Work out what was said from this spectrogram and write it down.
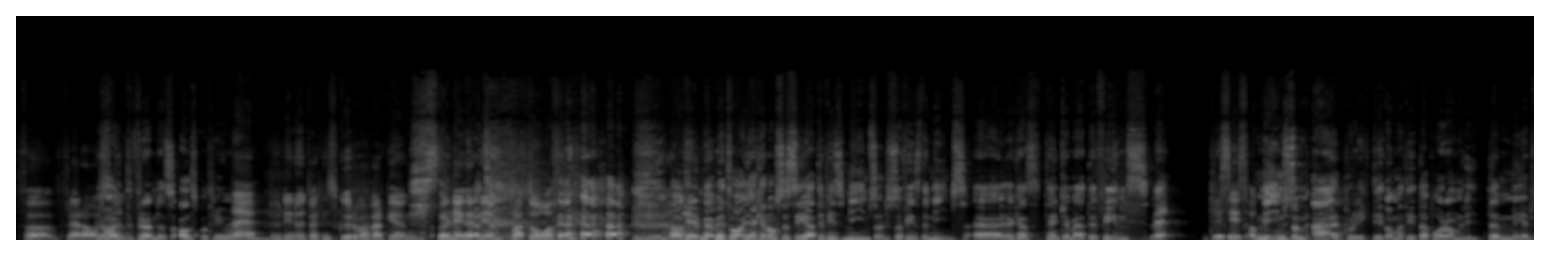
för flera år Jag har sedan. inte förändrats alls på tre år. Nej, du, din utvecklingskurva har verkligen legat i en platå. Okej, men vet du vad? Jag kan också se att det finns memes och så finns det memes. Eh, jag kan tänka mig att det finns men precis, och memes som är på riktigt, om man tittar på dem lite med,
